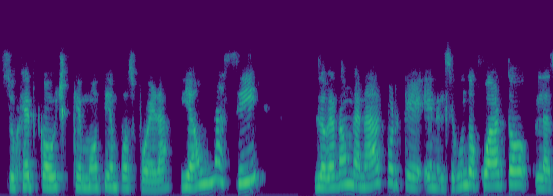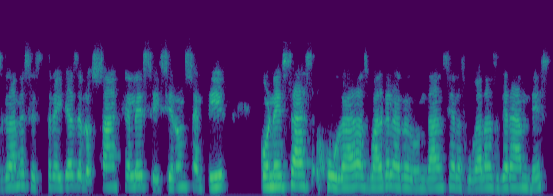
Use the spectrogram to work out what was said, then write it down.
su head coach quemó tiempos fuera y aún así lograron ganar porque en el segundo cuarto las grandes estrellas de Los Ángeles se hicieron sentir con esas jugadas, valga la redundancia, las jugadas grandes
